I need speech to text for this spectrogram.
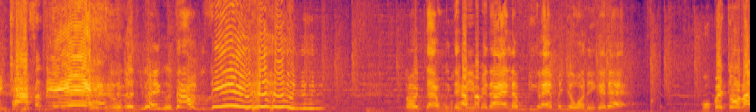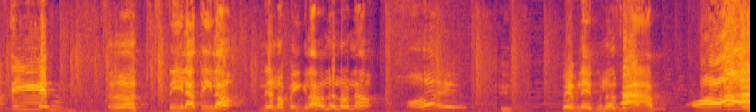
ปิดฉากสักทีมึงก็ช่วยกูทำสินอกจากมึงจะมีไม่ได้แล้วมึงกินไรประโยชน์อีกก็ได้ กูเป็นตัวรับตีน เออ ตีแล้วตีแล้วเลื่อนเราไปอีกแล้วเลื่อนเราแล้ว โอ้ยเปรมเลทกูเหลือสามโอ้ย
